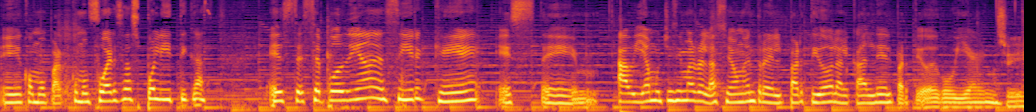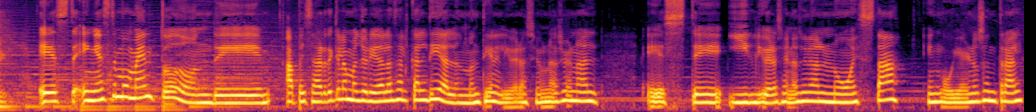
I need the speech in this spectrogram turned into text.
eh, como, como fuerzas políticas. Este, se podía decir que este, había muchísima relación entre el partido del alcalde y el partido de gobierno. Sí. Este, en este momento donde, a pesar de que la mayoría de las alcaldías las mantiene Liberación Nacional, este, y Liberación Nacional no está en gobierno central,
